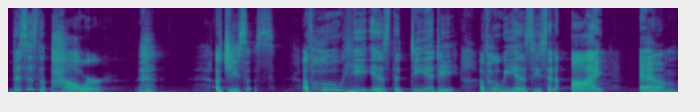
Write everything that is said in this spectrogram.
this is the power of Jesus, of who he is, the deity of who he is. He said, I am.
